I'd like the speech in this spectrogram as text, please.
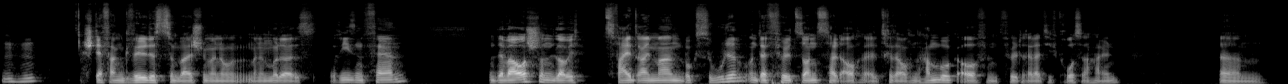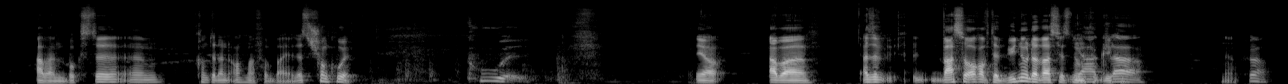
Mhm. Stefan Gwildes zum Beispiel, meine, meine Mutter ist Riesenfan. Und der war auch schon, glaube ich, zwei, drei Mal in Buxtehude und der füllt sonst halt auch, er tritt auch in Hamburg auf und füllt relativ große Hallen. Ähm, aber in Buxte ähm, kommt er dann auch mal vorbei. Das ist schon cool. Cool. Ja. Aber, also, warst du auch auf der Bühne oder warst du jetzt nur im Ja, Publikum? klar. Ja. klar.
